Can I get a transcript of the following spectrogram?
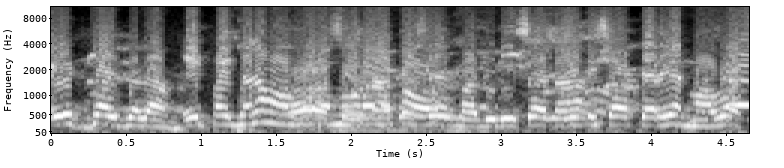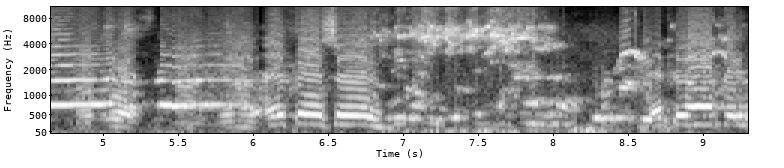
8.5 na lang. 8'5 na lang, oh. Oh, Mura-mura na to. Sir, mabilisan ha. British short hair yan, mga boss. Opo. Ito, sir. Ito yung ating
